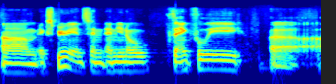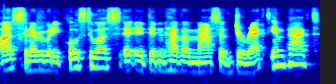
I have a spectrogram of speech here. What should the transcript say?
um, experience and and you know thankfully uh, us and everybody close to us it, it, didn't have a massive direct impact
